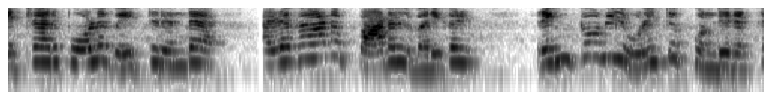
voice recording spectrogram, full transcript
ஏற்றாறு போல வைத்திருந்த அழகான பாடல் வரிகள் ரிங்டோனில் ஒழித்துக் கொண்டிருக்க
